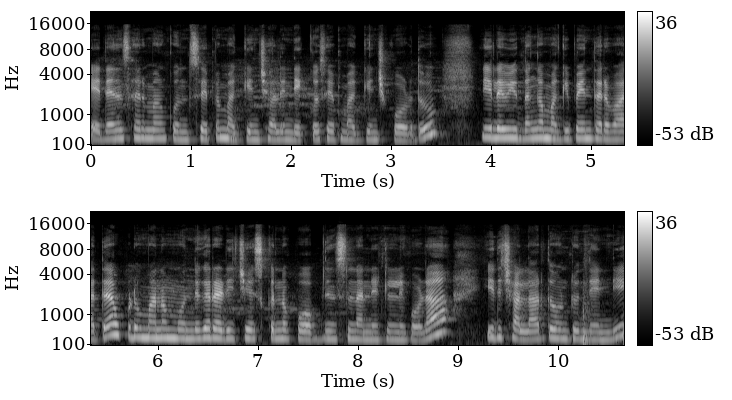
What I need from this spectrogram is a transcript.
ఏదైనా సరే మనం కొంతసేపే మగ్గించాలండి. ఎక్కువసేపు మగ్గించకూడదు. ఇలా ఈ విధంగా మగ్గిపోయిన తర్వాత ఇప్పుడు మనం ముందుగా రెడీ చేసుకున్న పోపు దినుసులు అన్నిటిని కూడా ఇది చల్లారుతూ ఉంటుందండి.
